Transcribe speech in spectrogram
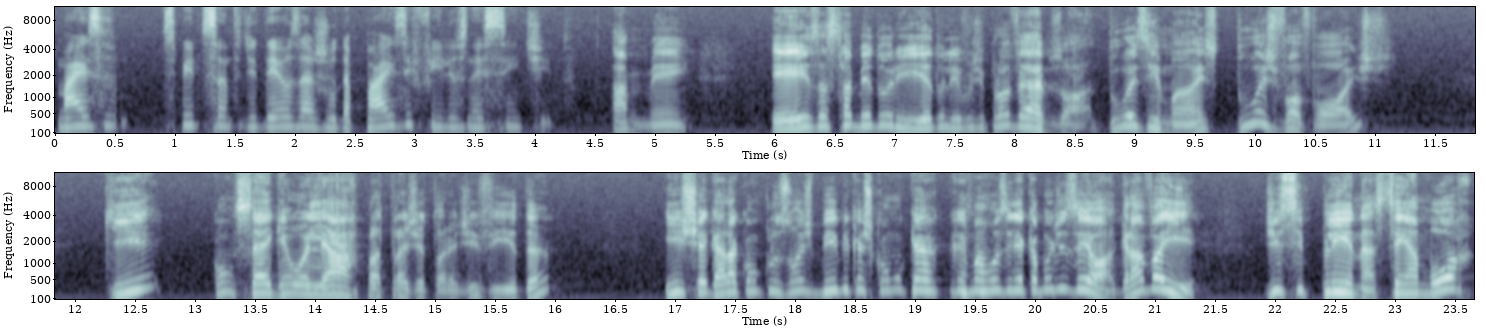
mas o Espírito Santo de Deus ajuda pais e filhos nesse sentido. Amém. Eis a sabedoria do livro de Provérbios. Ó, duas irmãs, duas vovós, que conseguem olhar para a trajetória de vida e chegar a conclusões bíblicas, como que a irmã Roseli acabou de dizer. Ó, grava aí. Disciplina sem amor,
